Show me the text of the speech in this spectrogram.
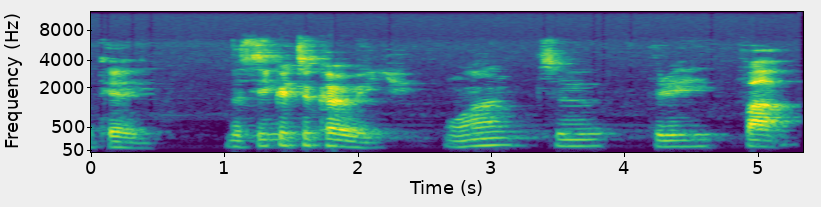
Okay. The secret to courage. One, two, three, five.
